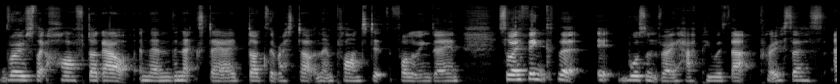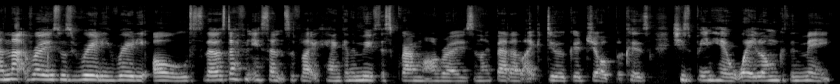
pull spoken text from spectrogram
rose like half dug out, and then the next day I dug the rest out and then planted it the following day. And so I think that it wasn't very happy with that process. And that rose was really, really old. So there was definitely a sense of like, okay, I'm going to move this grandma rose, and I better like do a good job because she's been here way longer than me.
